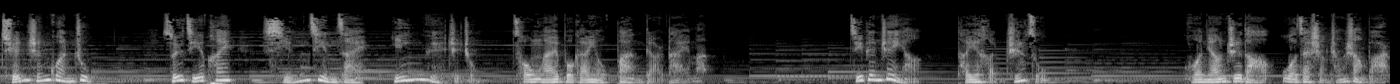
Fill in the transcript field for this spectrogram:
全神贯注，随节拍行进在音乐之中。从来不敢有半点怠慢。即便这样，他也很知足。我娘知道我在省城上班，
